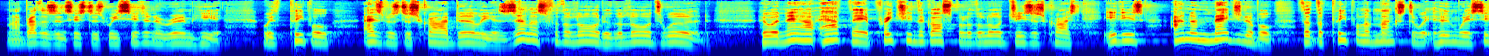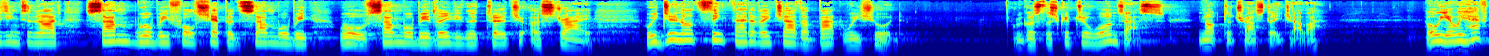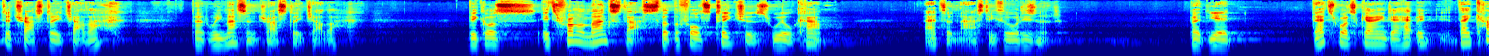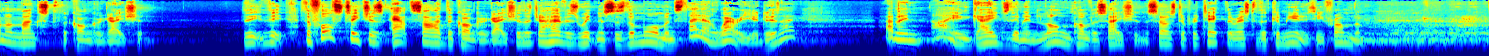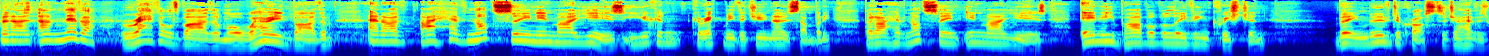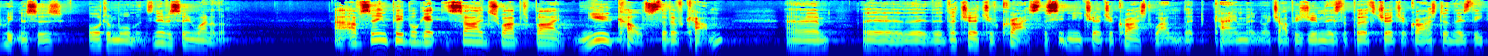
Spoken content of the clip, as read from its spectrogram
My brothers and sisters, we sit in a room here with people, as was described earlier, zealous for the Lord and the Lord's word who are now out there preaching the gospel of the Lord Jesus Christ. It is unimaginable that the people amongst whom we're sitting tonight, some will be false shepherds, some will be wolves, some will be leading the church astray. We do not think that of each other, but we should. Because the scripture warns us not to trust each other. Oh, yeah, we have to trust each other, but we mustn't trust each other because it's from amongst us that the false teachers will come. That's a nasty thought, isn't it? But yet, that's what's going to happen. They come amongst the congregation. The, the, the, false teachers outside the congregation, the Jehovah's Witnesses, the Mormons, they don't worry you, do they? I mean, I engage them in long conversations so as to protect the rest of the community from them but I, am never rattled by them or worried by them. And I've, I have not seen in my years, you can correct me that you know somebody, but I have not seen in my years any Bible believing Christian being moved across to Jehovah's Witnesses or to Mormons. Never seen one of them. I've seen people get sideswiped by new cults that have come. Um, the, the, the, Church of Christ, the Sydney Church of Christ one that came, and which I presume there's the Perth Church of Christ, and there's the,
